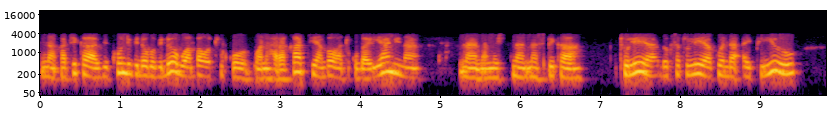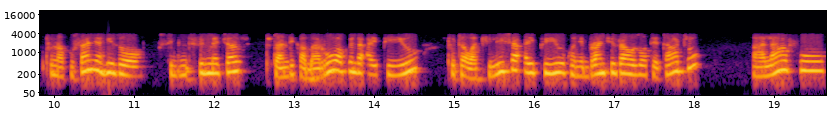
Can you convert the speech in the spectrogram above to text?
na katika vikundi vidogo vidogo ambao tuko wanaharakati ambao hatukubaliani na na na, na, na spika Tulia, Dr. Tulia kwenda IPU, tunakusanya hizo signatures, tutaandika barua kwenda IPU, tutawakilisha IPU kwenye branchi zao zote tatu, alafu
